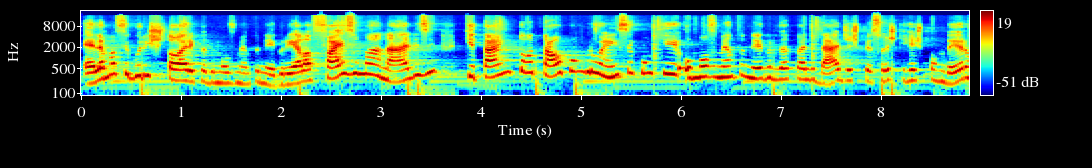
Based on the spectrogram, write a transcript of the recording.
Ela é uma figura histórica do movimento negro e ela faz uma análise que está em total congruência com que o movimento negro da atualidade, as pessoas que responderam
